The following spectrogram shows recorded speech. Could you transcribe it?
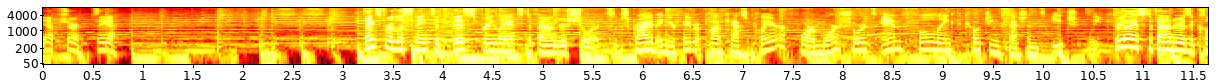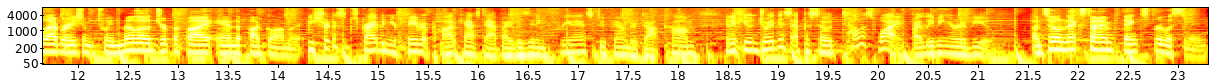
yeah for sure see ya thanks for listening to this freelance to founder short Subscribe in your favorite podcast player for more shorts and full-length coaching sessions each week. freelance to founder is a collaboration between Millo, Dripify, and the Podglomerate. Be sure to subscribe in your favorite podcast app by visiting freelancetofounder.com. And if you enjoyed this episode, tell us why by leaving a review. Until next time, thanks for listening.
